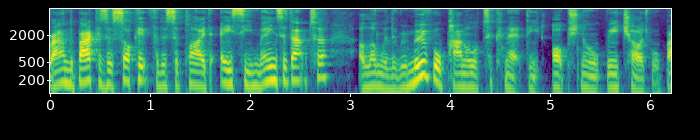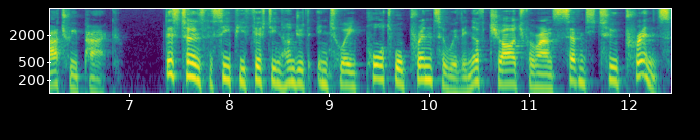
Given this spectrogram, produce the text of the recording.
Round the back is a socket for the supplied AC mains adapter, along with a removable panel to connect the optional rechargeable battery pack. This turns the CP1500 into a portable printer with enough charge for around 72 prints,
